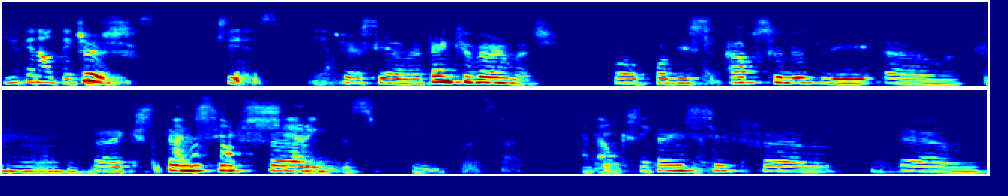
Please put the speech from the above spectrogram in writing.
You cannot take cheers. Cheers. Yeah. Cheers, Jelena. Thank you very much for, for this absolutely um, mm-hmm. uh, extensive. I will stop sharing um, the screen for a start. And I'll extensive um, um,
